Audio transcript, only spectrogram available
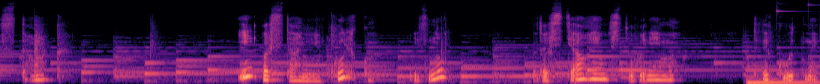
Ось так. І останню кульку і знов розтягуємо, створюємо трикутник.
